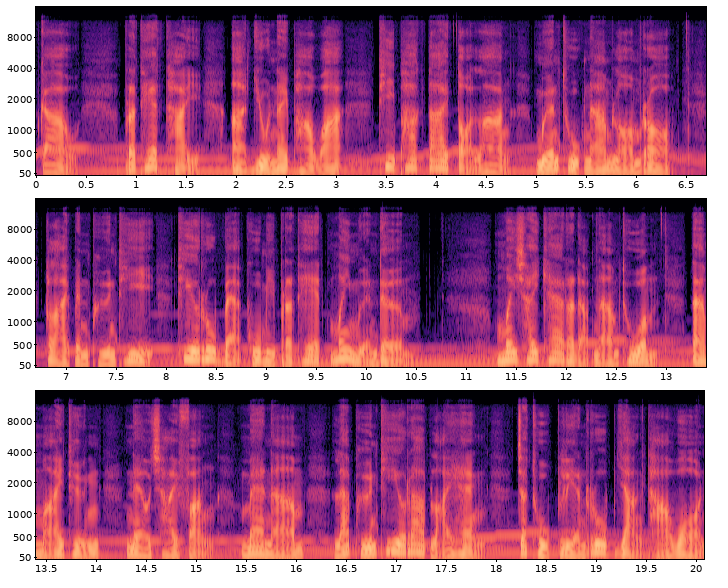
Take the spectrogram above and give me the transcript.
2569 ประเทศไทยอาจอยู่ในภาวะที่ภาคใต้ต่อล่าง เหมือนถูกน้ำล้อมรอบ กลายเป็นพื้นที่ที่รูปแบบภูมิประเทศไม่เหมือนเดิม ไม่ใช่แค่ระดับน้ำท่วม แต่หมายถึงแนวชายฝั่ง แม่น้ำและพื้นที่ราบหลายแห่งจะถูกเปลี่ยนรูปอย่างถาวร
